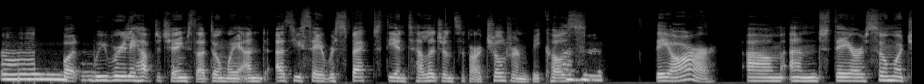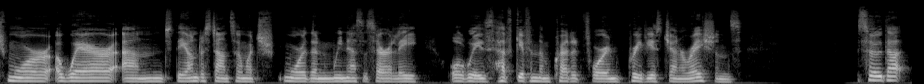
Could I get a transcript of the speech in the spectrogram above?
mm-hmm. but we really have to change that don't we and as you say respect the intelligence of our children because mm-hmm. they are um, and they are so much more aware and they understand so much more than we necessarily always have given them credit for in previous generations so that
